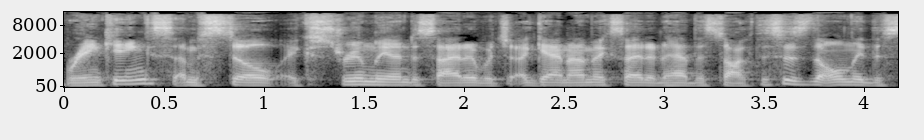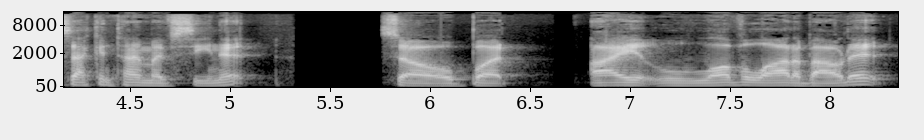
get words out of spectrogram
rankings. I'm still extremely undecided. Which again, I'm excited to have this talk. This is the only the second time I've seen it. So, but I love a lot about it.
